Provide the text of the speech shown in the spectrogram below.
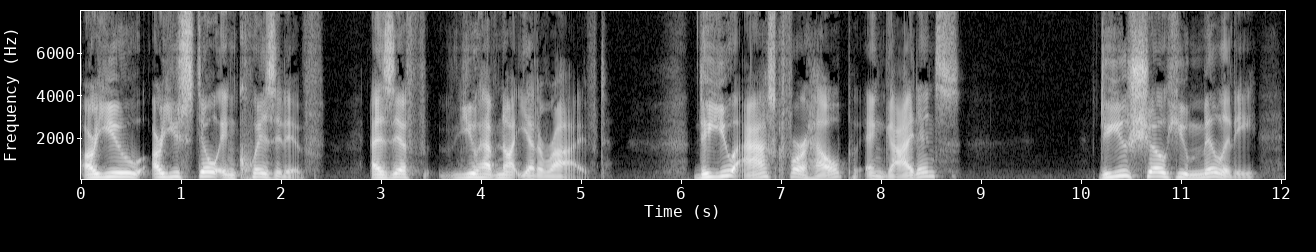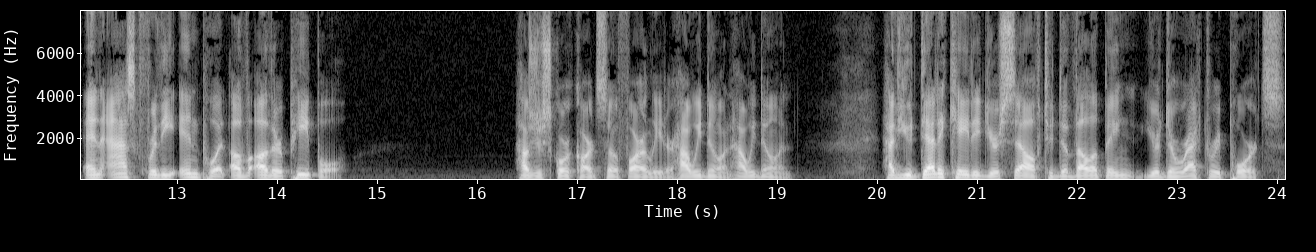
Are you are you still inquisitive as if you have not yet arrived? Do you ask for help and guidance? Do you show humility and ask for the input of other people? How's your scorecard so far, leader? How we doing? How we doing? Have you dedicated yourself to developing your direct reports?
